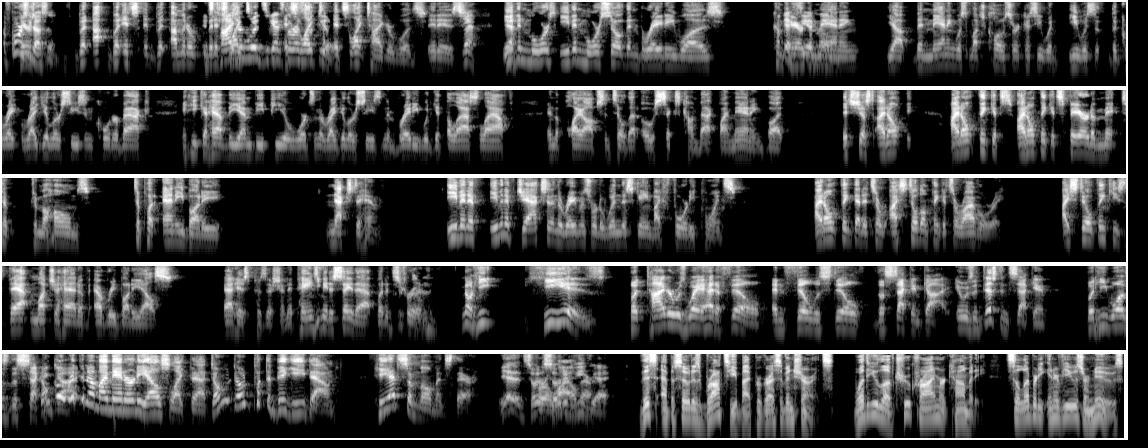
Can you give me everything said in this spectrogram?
Of course There's, he doesn't. But uh, but it's but I'm gonna. It's, but it's Tiger like, Woods against the rest like, of the field. It's like Tiger Woods. It is. Yeah. yeah. Even more even more so than Brady was compared yeah, to Manning. Yeah, then Manning was much closer because he would he was the great regular season quarterback and he could have the MVP awards in the regular season and Brady would get the last laugh in the playoffs until that 06 comeback by Manning. But it's just I don't I don't think it's I don't think it's fair to to to Mahomes to put anybody next to him. Even if even if Jackson and the Ravens were to win this game by 40 points, I don't think that it's a I still don't think it's a rivalry. I still think he's that much ahead of everybody else at his position. It pains me to say that, but it's true. No, he he is, but Tiger was way ahead of Phil, and Phil was still the second guy. It was a distant second, but he was the 2nd Don't go guy. ripping on my man Ernie Els like that. Don't don't put the big E down. He had some moments there. Yeah, so, for a so while did Vijay. there. This episode is brought to you by Progressive Insurance. Whether you love true crime or comedy, celebrity interviews or news,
